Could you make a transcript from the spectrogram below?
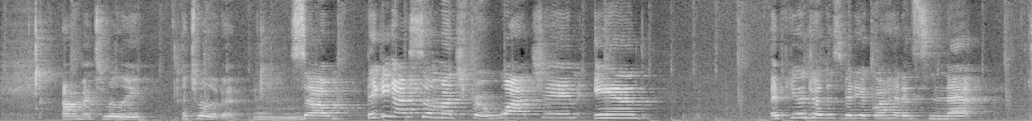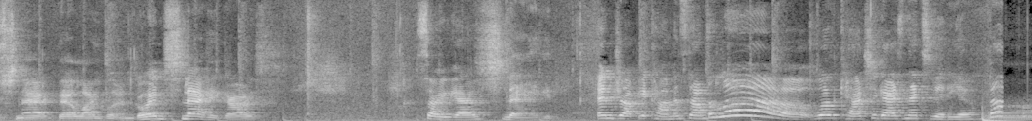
Um, it's really, it's really good. So, thank you guys so much for watching, and if you enjoyed this video, go ahead and snap. Snag that like button. Go ahead and snag it guys. Sorry, guys. Snag it. and drop your comments down below. We'll catch you guys next video. Bye.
